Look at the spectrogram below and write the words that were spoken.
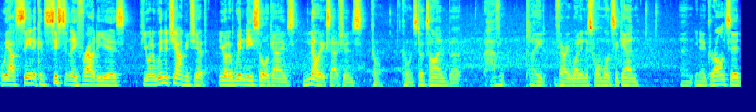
We have seen it consistently throughout the years. If you want to win the championship, you got to win these sort of games. No exceptions. Come on, come on, still time, but I haven't played very well in this one once again. And, you know, granted,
